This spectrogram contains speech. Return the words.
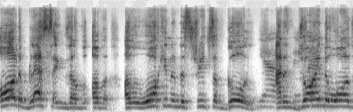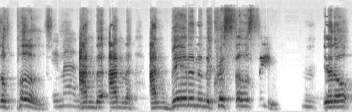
all the blessings of, of, of walking in the streets of gold Yes. and enjoying Amen. the walls of pearls Amen. and and and bathing in the crystal sea. Mm. You know,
